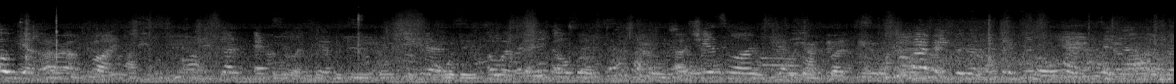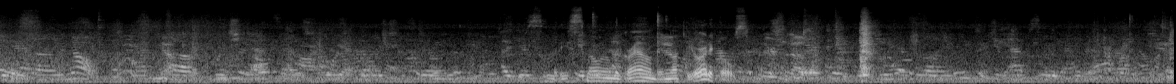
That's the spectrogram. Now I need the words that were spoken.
Oh, yeah, fine. She's got excellent hips. She has OFA elbow. Uh, she has disease, but I mean, but uh, and now I know sign. Uh, when she accesses what she's doing, I just. Somebody's smelling the ground and not the articles. She can't take it. She has Lyme, but she absolutely cannot. She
